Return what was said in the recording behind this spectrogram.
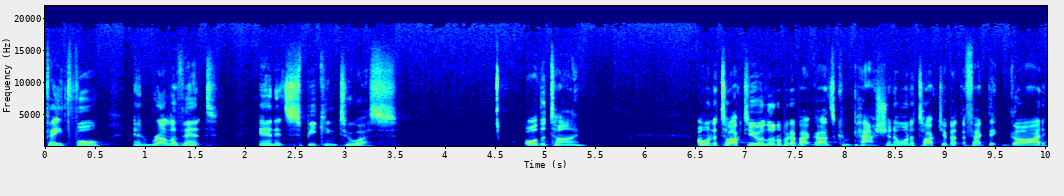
faithful and relevant, and it's speaking to us all the time. I want to talk to you a little bit about God's compassion. I want to talk to you about the fact that God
